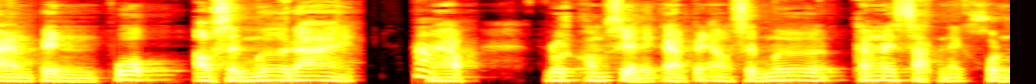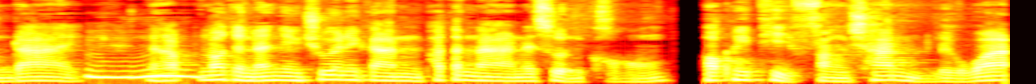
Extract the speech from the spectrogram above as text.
การเป็นพวกอัลไซเมอร์ได้ค่ะนะครับลดความเสี่ยงในการเป็นอัลไซเมอร์ทั้งในสัตว์ในคนได้อืมนะครับ นอกจากนั้นยังช่วยในการพัฒนาในส่วนของ cognitive function หรือว่า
